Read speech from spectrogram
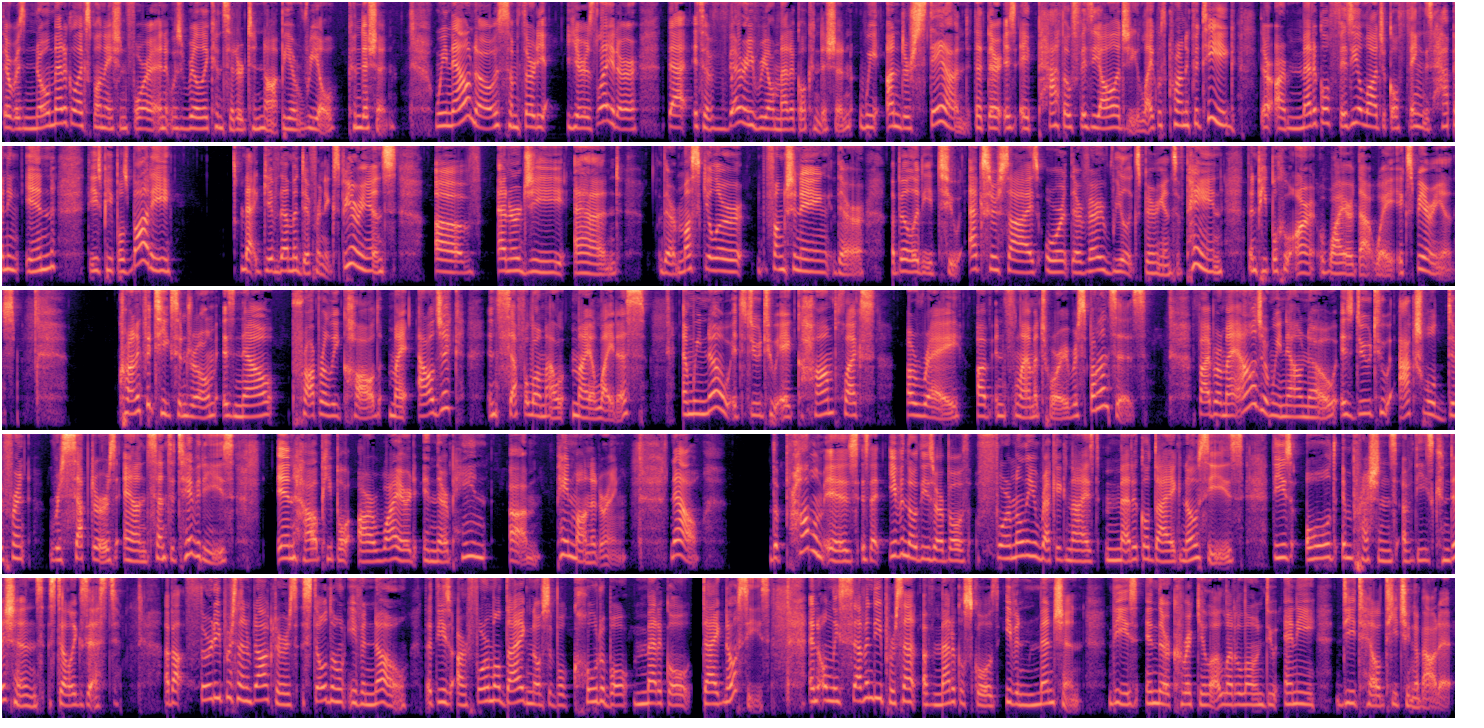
There was no medical explanation for it, and it was really considered to not be a real condition. We now know, some 30 years later, that it's a very real medical condition. We understand that there is a pathophysiology, like with chronic fatigue, there are medical physiological things happening in these people's body that give them a different experience of energy and their muscular functioning, their ability to exercise, or their very real experience of pain than people who aren't wired that way experience. Chronic fatigue syndrome is now properly called myalgic encephalomyelitis, and we know it's due to a complex array of inflammatory responses. Fibromyalgia, we now know, is due to actual different receptors and sensitivities in how people are wired in their pain um, pain monitoring. Now, the problem is is that even though these are both formally recognized medical diagnoses, these old impressions of these conditions still exist about 30% of doctors still don't even know that these are formal diagnosable, codable medical diagnoses. And only 70% of medical schools even mention these in their curricula, let alone do any detailed teaching about it.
